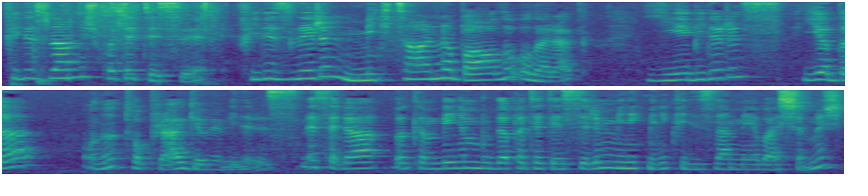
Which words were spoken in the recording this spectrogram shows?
Filizlenmiş patatesi filizlerin miktarına bağlı olarak yiyebiliriz ya da onu toprağa gömebiliriz. Mesela bakın benim burada patateslerim minik minik filizlenmeye başlamış.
